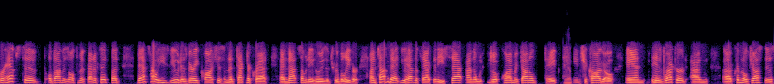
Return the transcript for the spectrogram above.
perhaps to Obama's ultimate benefit, but that's how he's viewed as very cautious and a technocrat and not somebody who is a true believer. On top of that, you have the fact that he sat on the Laquan McDonald tape yep. in Chicago, and his record on uh, criminal justice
